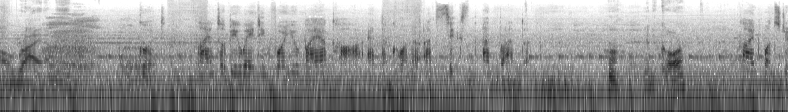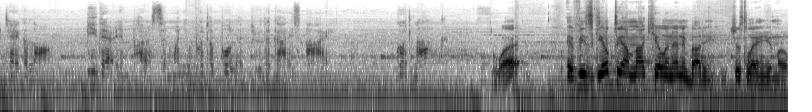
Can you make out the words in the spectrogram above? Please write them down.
All right, I'm in. Good. Client will be waiting for you by a car at the corner of 6th and Brandon. Huh, in a car? Client wants to tag along. Be there in person when you put a bullet through the guy's eye. Good luck. What? If he's guilty, I'm not killing anybody. Just letting you know.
